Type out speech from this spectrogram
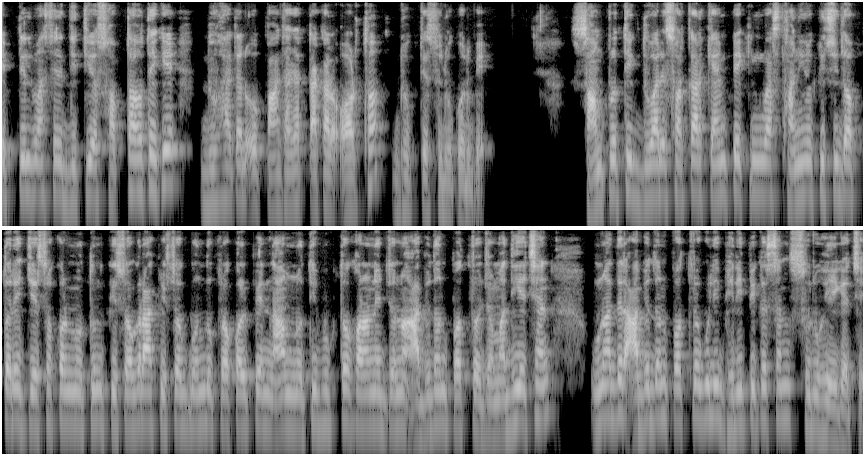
এপ্রিল মাসের দ্বিতীয় সপ্তাহ থেকে দু হাজার ও পাঁচ হাজার টাকার অর্থ ঢুকতে শুরু করবে। সাম্প্রতিক দুয়ারে সরকার ক্যাম্পে কিংবা স্থানীয় কৃষি দপ্তরে যে সকল নতুন কৃষকরা কৃষক বন্ধু প্রকল্পের নাম নথিভুক্ত নথিভুক্তকরণের জন্য আবেদনপত্র জমা দিয়েছেন, উনাদের আবেদনপত্রগুলি ভেরিফিকেশন শুরু হয়ে গেছে।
